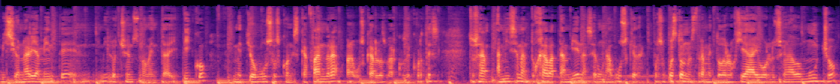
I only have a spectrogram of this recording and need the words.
visionariamente, en 1890 y pico, metió buzos con escafandra para buscar los barcos de Cortés. Entonces a, a mí se me antojaba también hacer una búsqueda. Por supuesto, nuestra metodología ha evolucionado mucho,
